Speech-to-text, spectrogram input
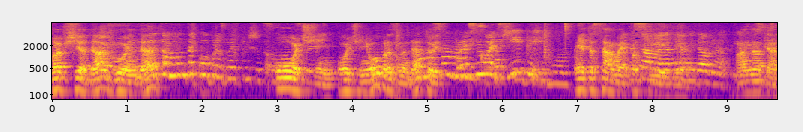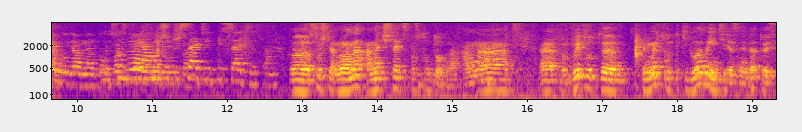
Вообще, да, огонь, Ну, да? Там он так образно пишется. Очень, очень образно, да, то есть самая последняя его. это самое Это самое, она прям последнее. недавно. Она, совсем недавно. То есть он прям уже писатель-писатель там. Э, Слушайте, ну она, она читается просто удобно. Она, э, вы тут, э, понимаете, тут такие главы интересные, да, то есть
